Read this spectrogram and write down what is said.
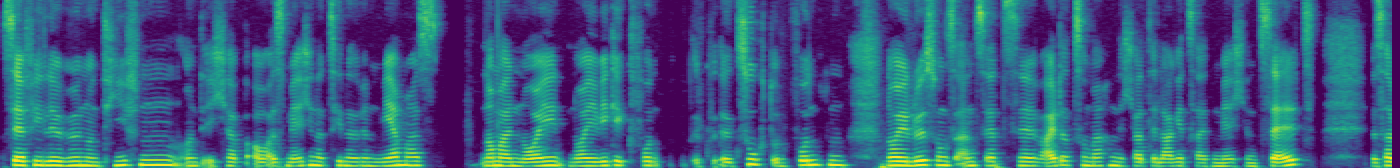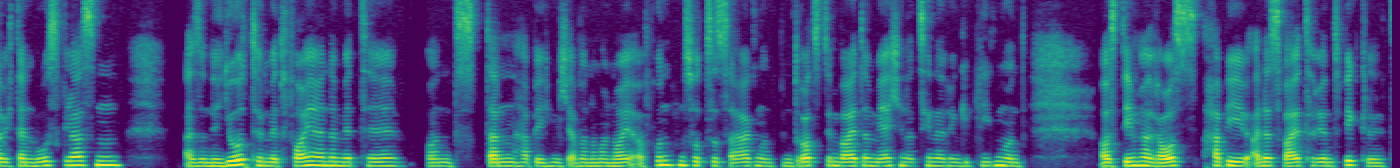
sehr viele Höhen und Tiefen und ich habe auch als Märchenerzählerin mehrmals noch mal neu neue Wege gefun äh, gesucht und gefunden, neue Lösungsansätze weiterzumachen. Ich hatte lange Zeit 'n Märchenzelt, das habe ich dann losgelassen, also 'ne Jurte mit Feuer in der Mitte. Und dann habe ich mich aber noch mal neu erfunden sozusagen und bin trotzdem weiter Märchenerzählerin geblieben. Und aus dem heraus habe ich alles Weitere entwickelt.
